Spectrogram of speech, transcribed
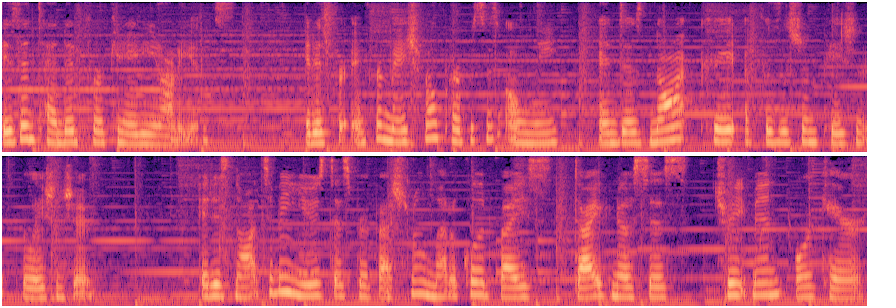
is intended for a Canadian audience. It is for informational purposes only and does not create a physician patient relationship. It is not to be used as professional medical advice, diagnosis, treatment, or care,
